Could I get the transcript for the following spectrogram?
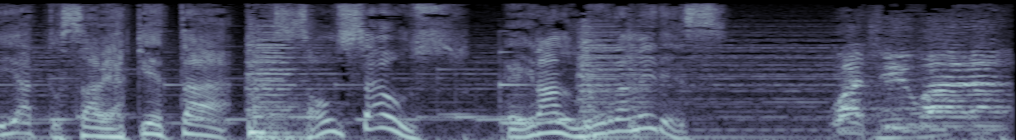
Y ya tú sabes, aquí está Soul South, el gran Luis Ramírez. Guachihuara.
